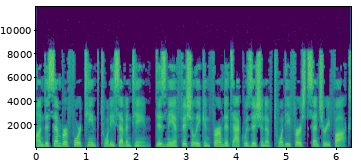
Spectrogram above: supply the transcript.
On December 14, 2017, Disney officially confirmed its acquisition of 21st Century Fox,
